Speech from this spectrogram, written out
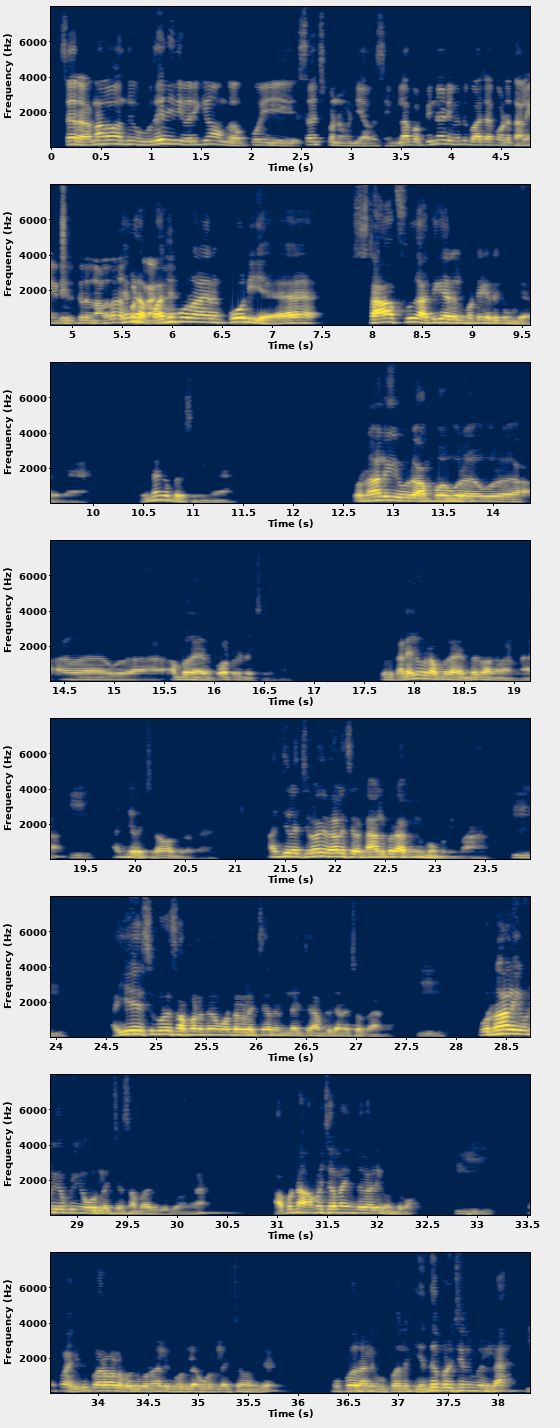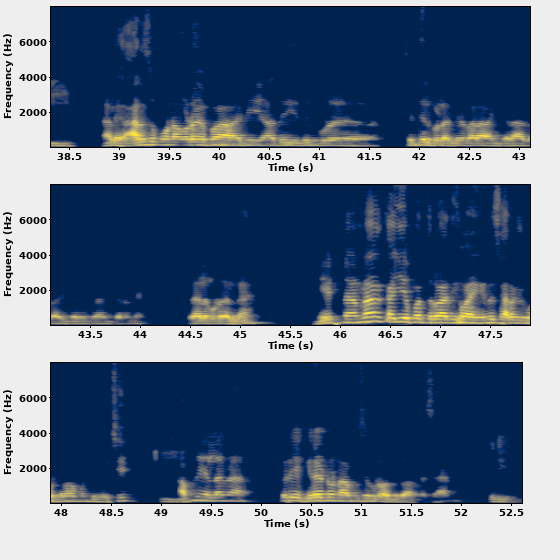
சார் ஆனாலும் வந்து உதயநிதி வரைக்கும் அவங்க போய் சர்ச் பண்ண வேண்டிய அவசியம் இல்லை. அப்ப பின்னாடி வந்து பாஜகவோட தலையீடு இருக்கிறதுனால தான். பதிமூணாயிரம் கோடிய ஸ்டாஃப் அதிகாரிகள் மட்டும் எடுக்க முடியாதுங்க. என்னங்க பேசுறீங்க? ஒரு நாளைக்கு ஒரு ஐம்பது ஒரு ஒரு ஒரு ஐம்பதாயிரம் கோட்டர்னு வச்சுக்கோங்க. ஒரு கடையில் ஒரு ஐம்பதாயிரம் பேர் வாங்குறாங்கன்னா ம். அஞ்சு லட்ச ரூபா வந்துடுங்க அஞ்சு லட்ச ரூபாய் வேலை செய்கிற நாலு பேர் அவங்கன்னு போக முடியுமா? ஐஏஎஸ் கூட சம்பளமே ஒன்றரை லட்சம் ரெண்டு லட்சம் அப்படி தானே சொல்கிறாங்க ஒரு நாளைக்கு இவனுக்கு எப்படிங்க ஒரு லட்சம் சம்பாதிக்க விடுவாங்க? அப்படின்னா அமைச்சர்லாம் இந்த வேலைக்கு வந்துடும் எப்பா இது பரவாயில்ல போது ஒரு நாளைக்கு ஒரு ஒரு லட்சம் வருது. முப்பது நாளைக்கு முப்பது லட்சம் எந்த பிரச்சனையும் இல்லை. நாளைக்கு அரசு போனால் கூட எப்பா நீ அது இதுன்னு கூட செந்தில் பழமே வேலை வாங்கி தரேன் அது வாங்கி தரேன் இது வாங்கி தரேன்னு வேலை கூட இல்லை. நீட்டினான்னா கையை பத்து ரூபா அதிகம் வாங்கிட்டு சரக்கு கொடுத்தவா முடிஞ்சு போச்சு. அப்படின்னு எல்லாரும் பெரிய கிரேட் ஒன் ஆஃபீஸர் கூட வந்துடுவாங்க சார். புரியுது.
